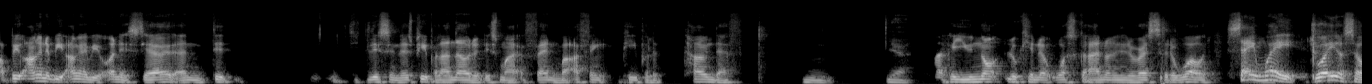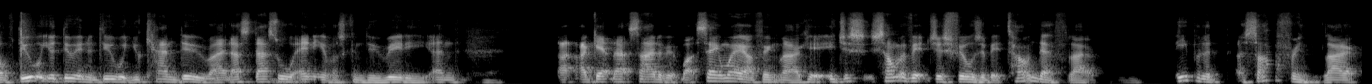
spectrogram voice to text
I'll be, I'm going to be I'm going to be honest, yeah. And did, listen, there's people I know that this might offend, but I think people are tone deaf. hmm, yeah Like, are you not looking at what's going on in the rest of the world? Same way, enjoy yourself, do what you're doing, and do what you can do. Right? That's that's all any of us can do, really. And I, I get that side of it, but same way, I think like it, it just some of it just feels a bit tone deaf. Like people are, are suffering. Like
